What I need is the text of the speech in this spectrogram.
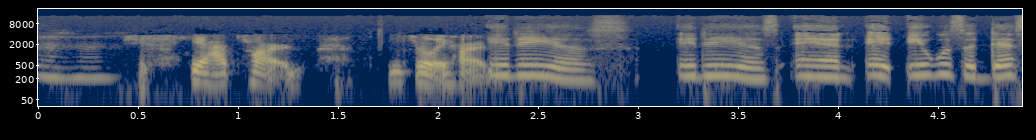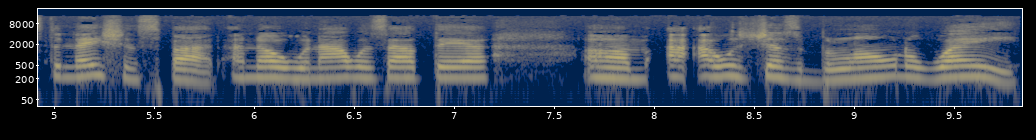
mm-hmm. yeah, it's hard. It's really hard. It is. It is. And it, it was a destination spot. I know when I was out there, um, I, I was just blown away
